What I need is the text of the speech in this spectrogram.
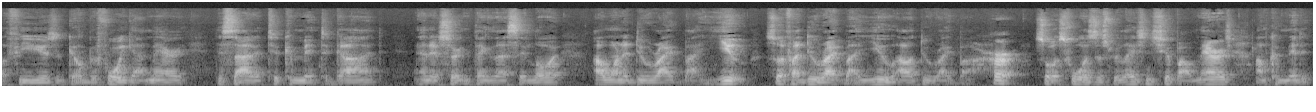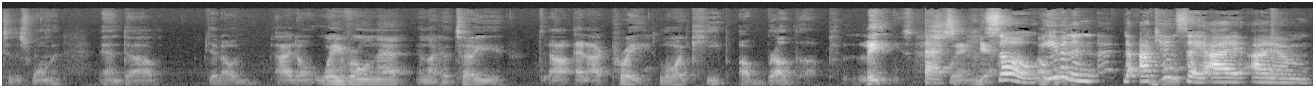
a few years ago, before we got married, decided to commit to God, and there's certain things I say, Lord, I want to do right by you. So if I do right by you, I'll do right by her. So as far as this relationship, our marriage, I'm committed to this woman, and uh, you know, I don't waver on that. And like I tell you, uh, and I pray, Lord, keep a brother, please. Exactly. Saying, yeah. So Okay. even in, I can say I I am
